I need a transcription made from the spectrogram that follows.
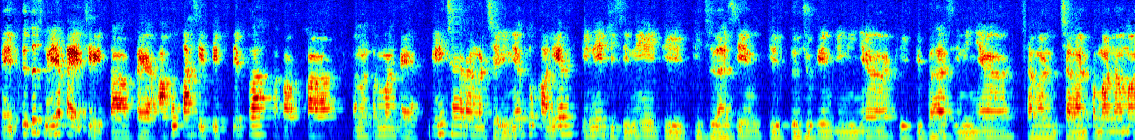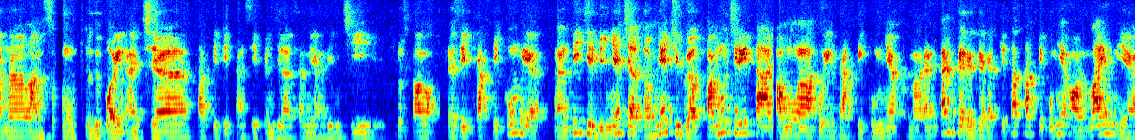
Nah, itu tuh sebenarnya kayak cerita. Kayak aku kasih tips-tips lah ke, ke teman-teman kayak, ini cara ngerjainnya tuh kalian ini di sini di, dijelasin, ditunjukin ininya, di- dibahas ininya, jangan jangan ke mana-mana, langsung to the point aja, tapi dikasih penjelasan yang rinci. Terus kalau sesi praktikum ya, nanti jadinya jatuhnya juga kamu cerita, kamu ngelakuin praktikumnya kemarin kan gara-gara kita praktikumnya online ya,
